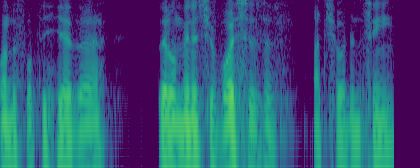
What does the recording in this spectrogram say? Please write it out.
Wonderful to hear the little miniature voices of our children singing.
